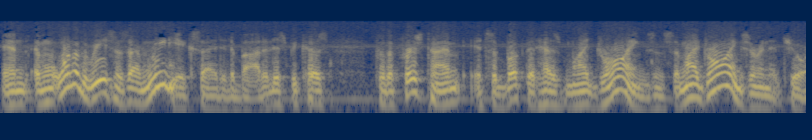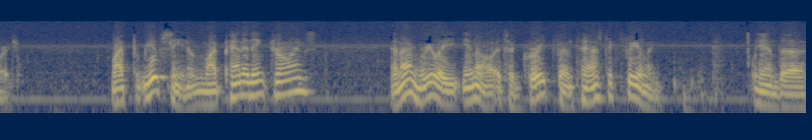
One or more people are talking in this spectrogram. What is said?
And, and one of the reasons I'm really excited about it is because for the first time, it's a book that has my drawings and so my drawings are in it, George. My you've seen them, my pen and ink drawings, and I'm really, you know, it's a great, fantastic feeling. And uh,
